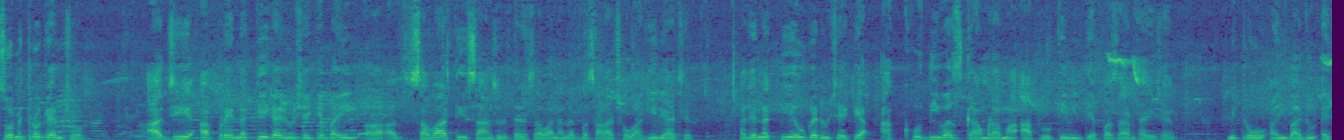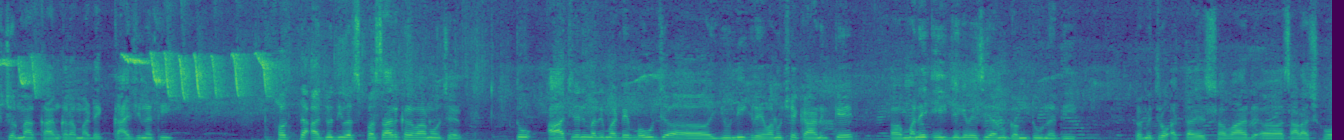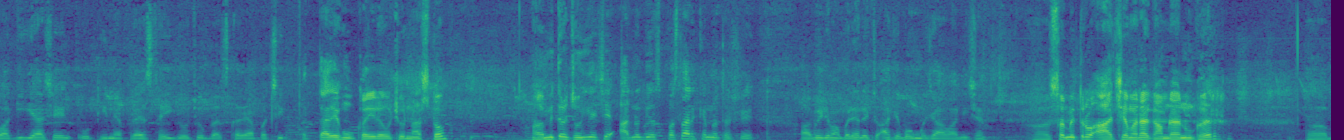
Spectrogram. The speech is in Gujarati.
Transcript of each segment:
સો મિત્રો, કેમ છો? આજે આપણે નક્કી કર્યું છે કે ભાઈ સવારથી સાંજ સુધી, અત્યારે સવારના લગભગ સાડા છ વાગી રહ્યા છે. આજે નક્કી એવું કર્યું છે કે આખો દિવસ ગામડામાં આપણું કેવી રીતે પસાર થાય છે. મિત્રો, અહીં બાજુ એકચ્યુઅલમાં કામ કરવા માટે કાંઈ જ નથી. ફક્ત આજનો દિવસ પસાર કરવાનો છે. તો આ ચેલેન્જ મારી માટે બહુ જ યુનિક રહેવાનું છે કારણ કે મને એક જગ્યાએ બેસી જવાનું ગમતું નથી. તો મિત્રો, અત્યારે સવાર સાડા છ વાગી ગયા છે. ઉઠીને ફ્રેશ થઈ ગયો છું. બ્રશ કર્યા પછી અત્યારે હું કરી રહ્યો છું નાસ્તો. મિત્રો, જોઈએ છે, આજનો દિવસ પસાર કેમનો થશે? વિડીયોમાં બન્યા રહેજો. આજે બહુ મજા આવવાની છે. સો મિત્રો, આ છે અમારા ગામડાનું ઘર.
